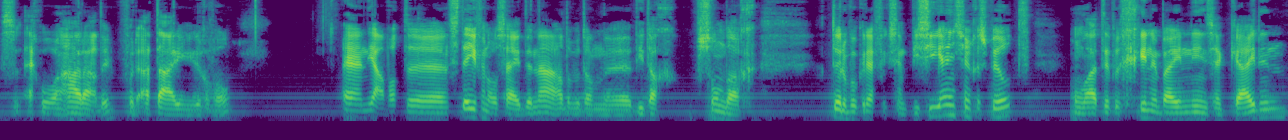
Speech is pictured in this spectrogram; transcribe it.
is echt wel een aanrader, voor de Atari in ieder geval. En ja, wat uh, Steven al zei, daarna hadden we dan uh, die dag op zondag TurboGrafx en PC Engine gespeeld. Om maar te beginnen bij Ninja Gaiden.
